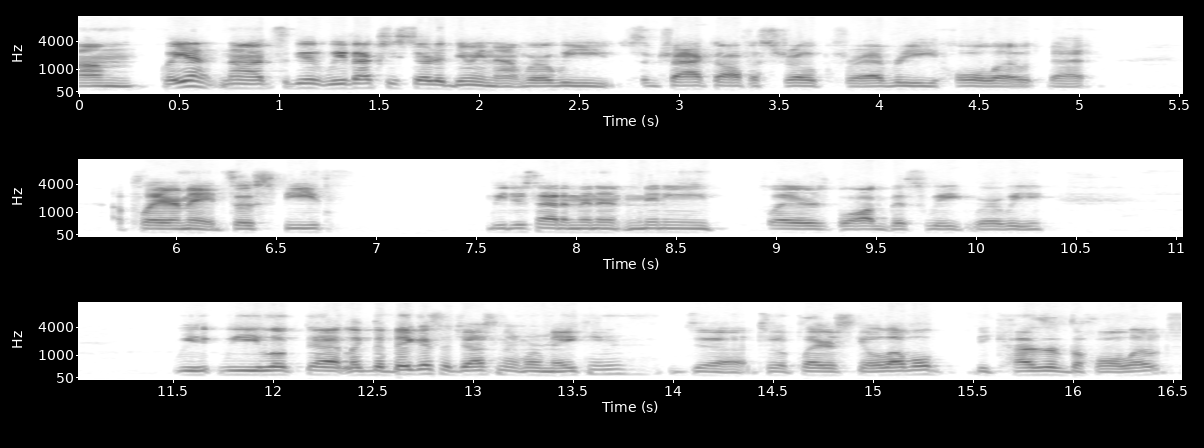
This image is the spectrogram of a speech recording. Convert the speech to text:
um, but yeah, no, it's good. We've actually started doing that where we subtract off a stroke for every hole out that a player made. So Spieth, we just had a minute mini players blog this week where we we, we looked at like the biggest adjustment we're making to, to a player skill level because of the holeouts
